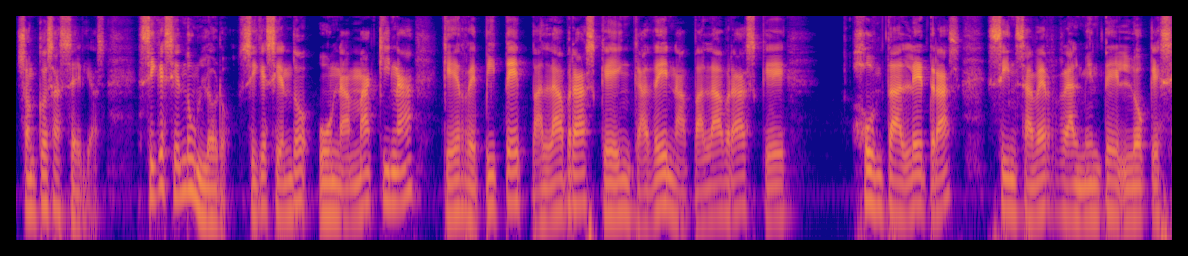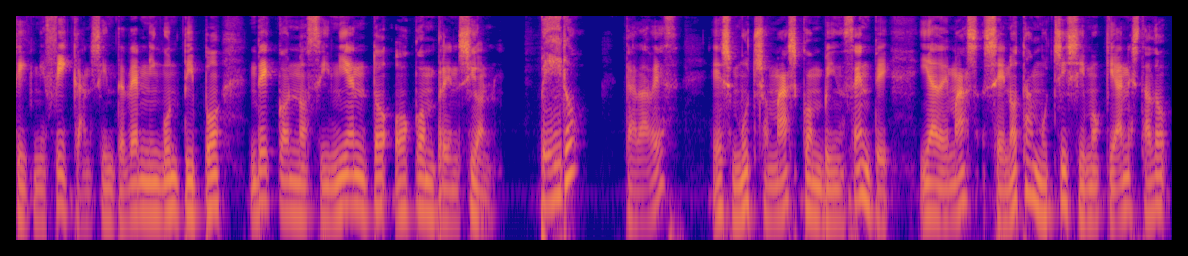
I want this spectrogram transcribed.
Son cosas serias. Sigue siendo un loro, sigue siendo una máquina que repite palabras, que encadena palabras, que junta letras sin saber realmente lo que significan, sin tener ningún tipo de conocimiento o comprensión. Pero cada vez es mucho más convincente y además se nota muchísimo que han estado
